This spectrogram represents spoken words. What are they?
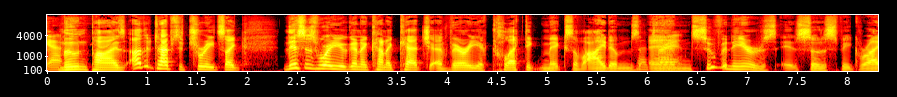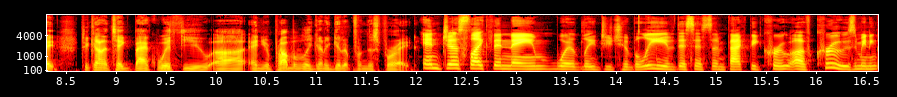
yeah. moon pies, other types of treats. Like this is where you're going to kind of catch a very eclectic mix of items That's right. and souvenirs, eh, so to speak, right? To kind of take back with you, uh, and you're probably going to get it from this parade. And just like the name would lead you to believe, this is in fact the crew of crews, meaning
